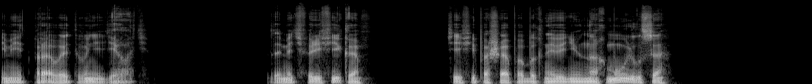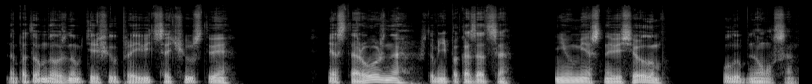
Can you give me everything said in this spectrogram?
имеет право этого не делать. Заметив Рефика, Сейфи Паша по обыкновению нахмурился но потом, должно быть, решил проявить сочувствие и осторожно, чтобы не показаться неуместно веселым, улыбнулся.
